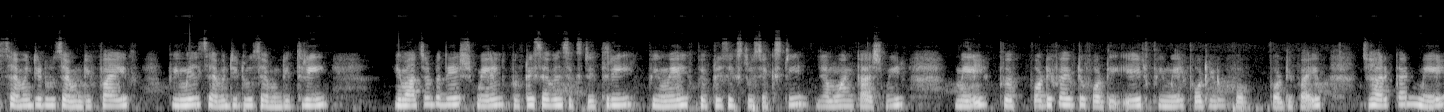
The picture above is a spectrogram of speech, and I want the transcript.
70 to 75, female 70 to 73. Himachal Pradesh male 57 63, female 56 to 60. Jammu and Kashmir male 45 to 48, female 40 to 45. Jharkhand male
